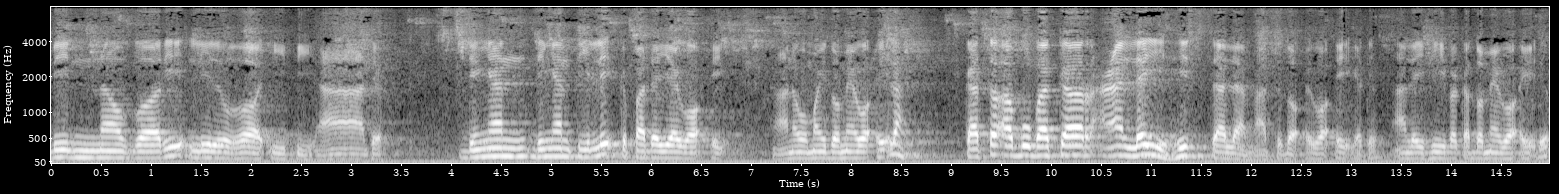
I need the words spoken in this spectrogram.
bin nazari lil ghaibi. Ha tu. Dengan dengan tilik kepada ya ghaib. Ha nama mai ghaib lah. Kata Abu Bakar alaihi salam. Ha tu dak ghaib kata. Alaihi bakar dhamma ghaib tu.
